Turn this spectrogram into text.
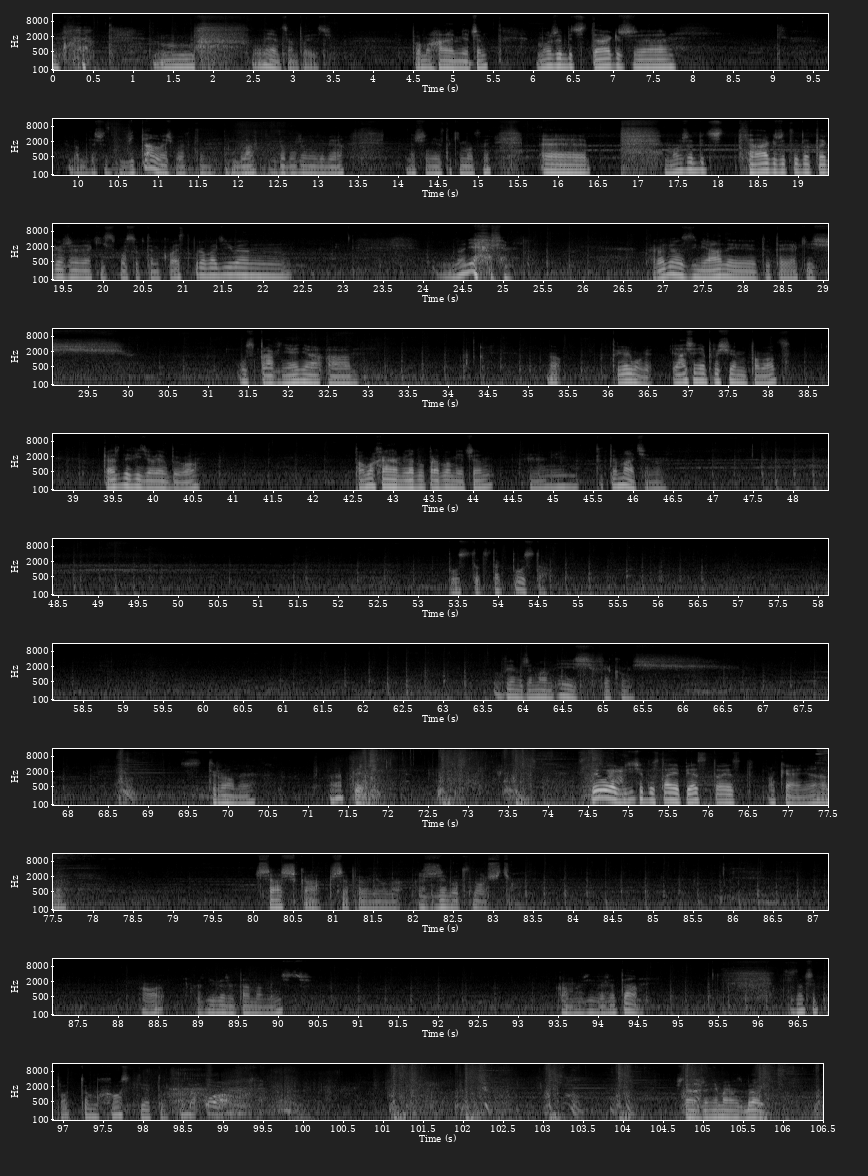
nie wiem, co mam powiedzieć. Pomachałem mieczem. Może być tak, że... Chyba też jest witalność, bo jak ten blask tak za dużo nie zabiera. Znaczy nie jest taki mocny. E, może być tak, że to dlatego, że w jakiś sposób ten quest prowadziłem. No nie wiem. Robią zmiany, tutaj jakieś usprawnienia, a no, tak jak mówię, ja się nie prosiłem o pomoc. Każdy widział jak było. Pomachałem lewo, prawo mieczem. No i po temacie, no. Pusto to tak pusto. Wiem, że mam iść w jakąś stronę. A ty. Z tyłu, jak widzicie, dostaje pies, to jest ok, nie? Ale czaszka przepełniona żywotnością. O, możliwe, że tam mam iść. A możliwe, że tam. To znaczy pod tą hostię to chyba... O, kurde. Myślałem, że nie mają zbroi,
